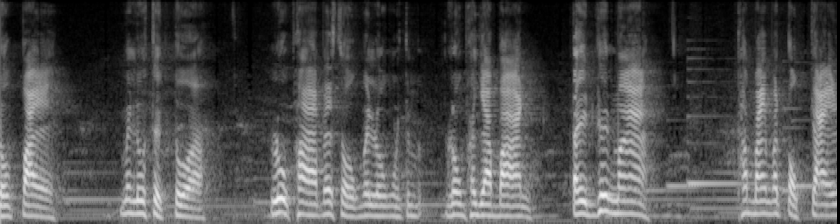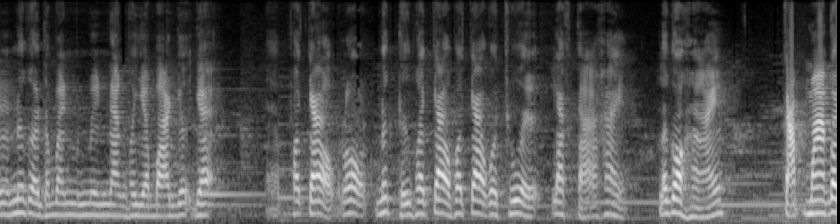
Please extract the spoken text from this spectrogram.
ลบไป ไม่รู้สึกตัว ลูกพาไปส่งไปโรงโรงพยาบาลตื่นขึ้นมาทำไมมาตกใจแล้วนึกว่าทำไมมันมีนางพยาบาลเยอะแยะ พระเจ้าเรานึกถึงพระเจ้าพระเจ้าก็ช่วยรักษาให้ แล้วก็หาย กลับมาก็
